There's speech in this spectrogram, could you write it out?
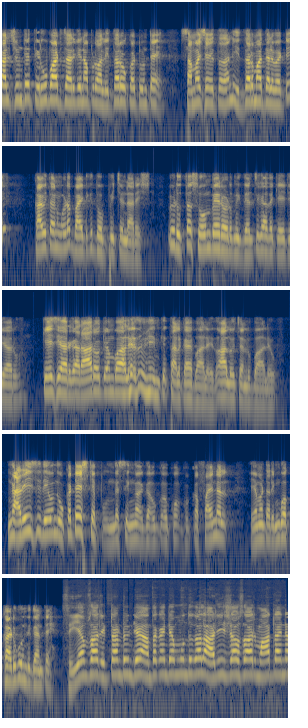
కలిసి ఉంటే తిరుగుబాటు జరిగినప్పుడు వాళ్ళిద్దరు ఒకటి ఉంటే సమస్య అవుతుందని ఇద్దరి మధ్యలో పెట్టి కవితను కూడా బయటికి దొప్పించండి హరీష్. వీడు ఉత్త సోంబేరోడు మీకు తెలుసు కదా కేటీఆర్. కేసీఆర్ గారు ఆరోగ్యం బాగాలేదు వీనికి తలకాయ బాగాలేదు ఆలోచనలు బాగాలేవు. ఇంకా హరీష్ దేవుంది ఒకటే స్టెప్ ఇంకా సింగ ఒక ఫైనల్ ఏమంటారు? ఇంకొక అడుగు ఉంది గంతే. సీఎం సార్ ఇట్టంటుంటే అంతకంటే ముందుగా హరీష్ రావు సార్ మాట్లాడిన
